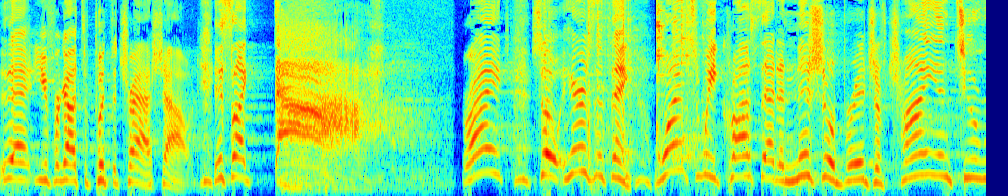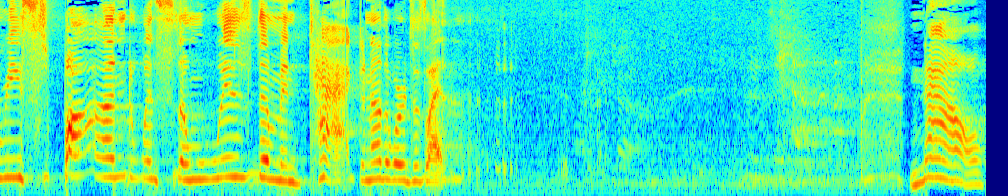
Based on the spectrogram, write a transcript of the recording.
that you forgot to put the trash out. It's like, ah! Right? So here's the thing once we cross that initial bridge of trying to respond with some wisdom and tact, in other words, it's like, now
